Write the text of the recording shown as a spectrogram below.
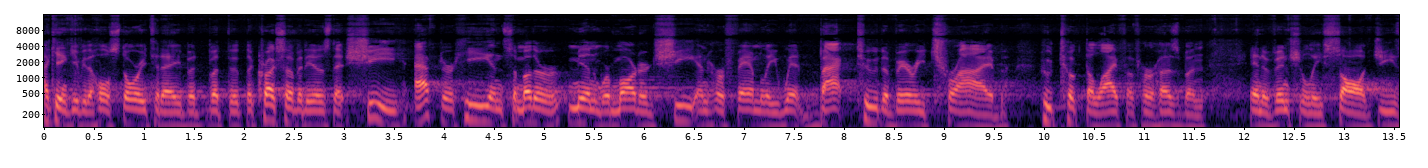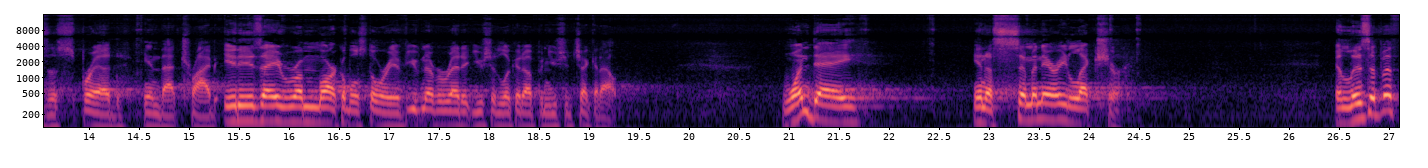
I can't give you the whole story today, but, but the, the crux of it is that she, after he and some other men were martyred, she and her family went back to the very tribe who took the life of her husband and eventually saw Jesus spread in that tribe. It is a remarkable story. If you've never read it, you should look it up and you should check it out. One day in a seminary lecture, Elisabeth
